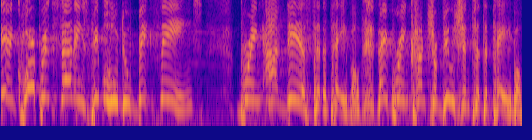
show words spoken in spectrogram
In corporate settings, people who do big things bring ideas to the table. They bring contribution to the table.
